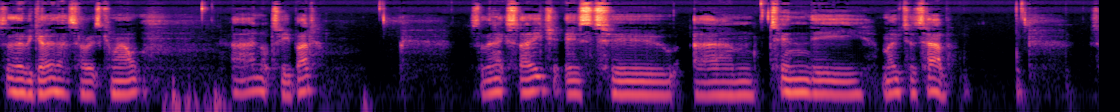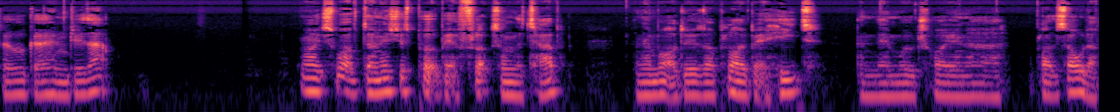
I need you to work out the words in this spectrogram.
So there we go, that's how it's come out. Uh, not too bad. So the next stage is to um, tin the motor tab. So we'll go ahead and do that. Right, so what I've done is just put a bit of flux on the tab and then what I'll do is I'll apply a bit of heat and then we'll try and uh, apply the solder.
